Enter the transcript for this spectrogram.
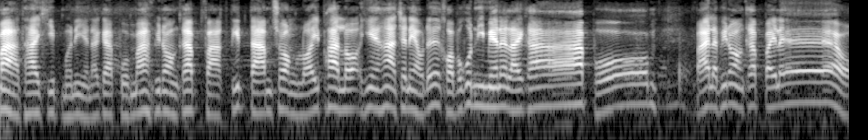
มาถ่ายคลิปมื้อนี้นะครับผมมาพี่น้องครับฝากติดตามช่องร้อยพาเลาะเฮียห้าชาแนลเด้อขอบพระคุณอีเมลหลายๆครับ ผมไปแล้วพี่น้องครับไปแล้ว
